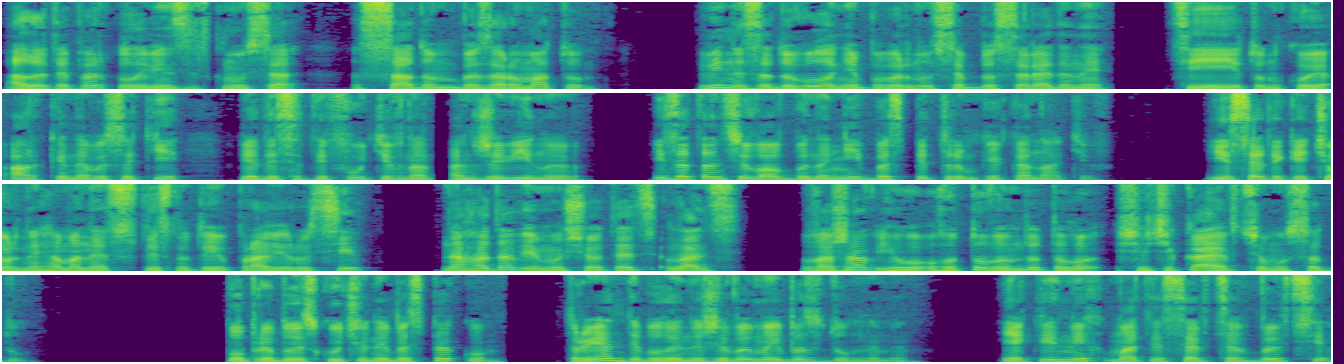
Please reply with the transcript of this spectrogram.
Але тепер, коли він зіткнувся з садом без аромату, він із задоволенням повернувся б до середини цієї тонкої арки на висоті 50 футів над Анжевіною і затанцював би на ній без підтримки канатів. І все таки чорний гаманець, стиснутий у правій русі, нагадав йому, що отець Ланць вважав його готовим до того, що чекає в цьому саду. Попри блискучу небезпеку, троянди були неживими і бездумними. Як він міг мати серце вбивці,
